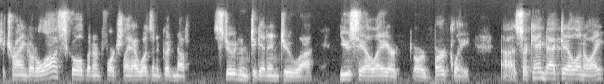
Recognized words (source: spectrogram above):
to try and go to law school, but unfortunately, I wasn't a good enough student to get into uh, UCLA or, or Berkeley. Uh, so I came back to Illinois,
